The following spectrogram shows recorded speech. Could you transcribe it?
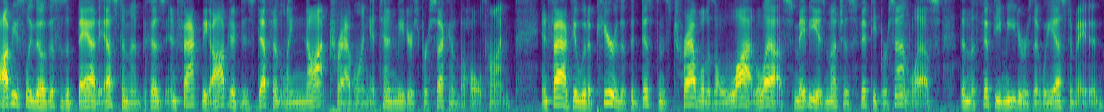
Obviously, though, this is a bad estimate because, in fact, the object is definitely not traveling at 10 meters per second the whole time. In fact, it would appear that the distance traveled is a lot less, maybe as much as 50% less, than the 50 meters that we estimated.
